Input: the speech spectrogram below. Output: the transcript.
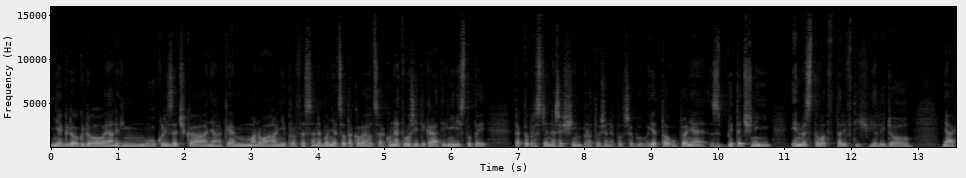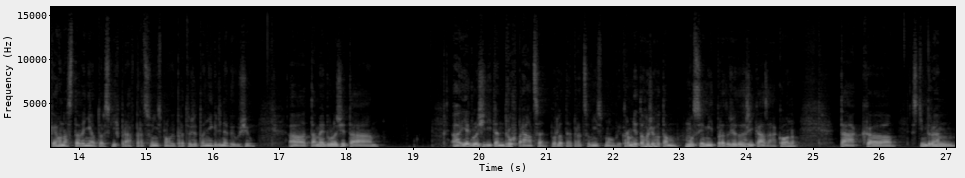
někdo, kdo, já nevím, uklízečka, nějaké manuální profese nebo něco takového, co jako netvoří ty kreativní výstupy, tak to prostě neřeším, protože nepotřebuju. Je to úplně zbytečný investovat tady v té chvíli do nějakého nastavení autorských práv pracovní smlouvy, protože to nikdy nevyužiju. Tam je důležitá je důležitý ten druh práce podle té pracovní smlouvy. Kromě toho, že ho tam musím mít, protože to říká zákon, tak s tím druhem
